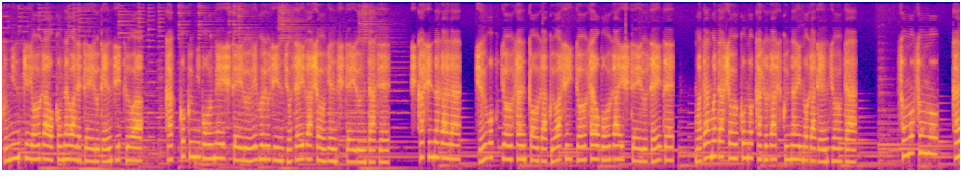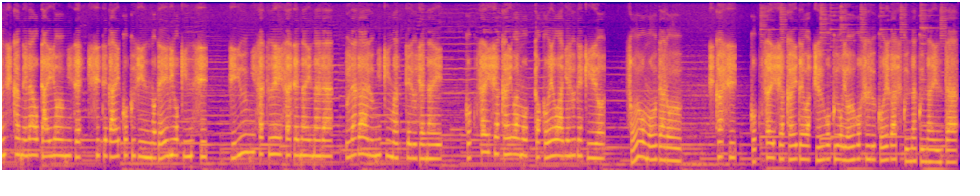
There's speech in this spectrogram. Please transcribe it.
不妊治療が行われている現実は、各国に亡命しているウイグル人女性が証言しているんだぜ。しかしながら、中国共産党が詳しい調査を妨害しているせいで、まだまだ証拠の数が少ないのが現状だ。そもそも、監視カメラを大量に設置して外国人の出入りを禁止、自由に撮影させないなら、裏があるに決まってるじゃない。国際社会はもっと声を上げるべきよ。そう思うだろう。しかし、国際社会では中国を擁護する声が少なくないんだ。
